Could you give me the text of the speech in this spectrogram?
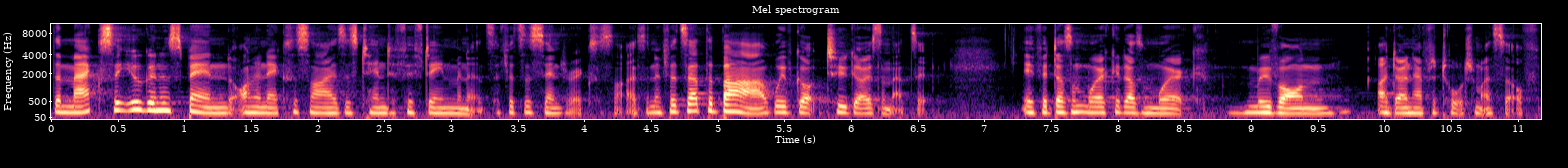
the max that you're going to spend on an exercise is 10 to 15 minutes if it's a center exercise. And if it's at the bar, we've got two goes and that's it. If it doesn't work, it doesn't work. Move on. I don't have to torture myself.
